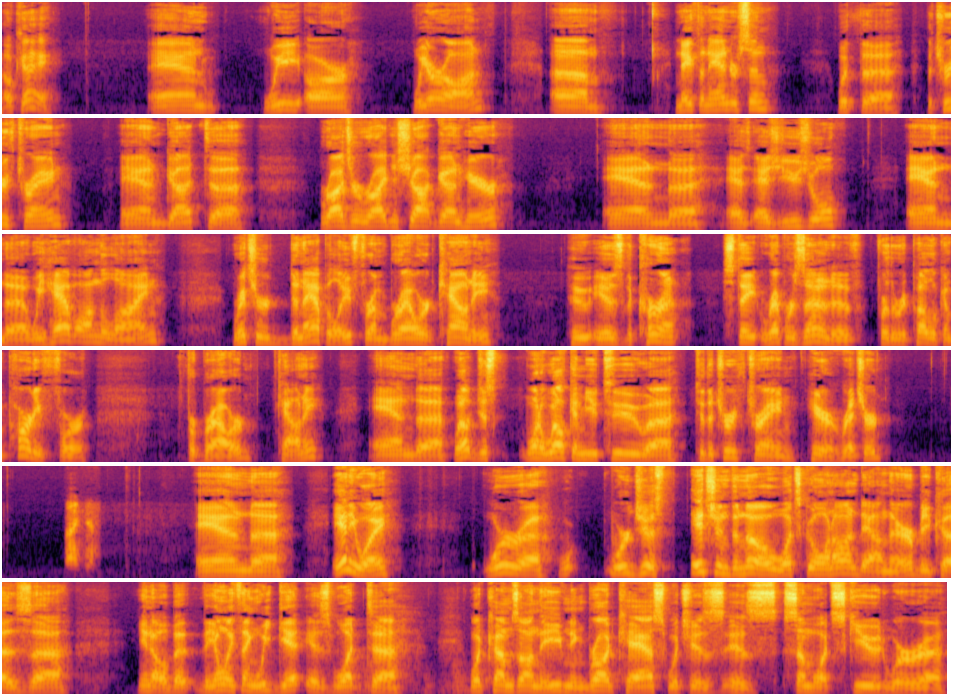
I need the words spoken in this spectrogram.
Okay. And we are we are on. Um, Nathan Anderson with the the Truth Train, and got uh, Roger riding shotgun here, and uh, as as usual, and uh, we have on the line Richard DiNapoli from Broward County, who is the current state representative for the Republican Party for for Broward County, and uh, well, just want to welcome you to uh, to the Truth Train here, Richard. Thank you. And uh, anyway, we're uh, we're just itching to know what's going on down there because uh, you know the the only thing we get is what uh, what comes on the evening broadcast, which is is somewhat skewed. We're uh,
